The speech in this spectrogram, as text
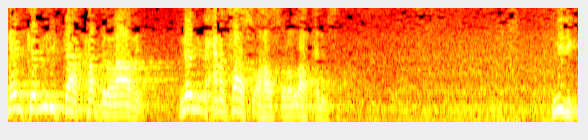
dhanka midigtaad ka bilaabay. Nebi maxamed saasu ahaa sala allahu alay wasalam midig.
